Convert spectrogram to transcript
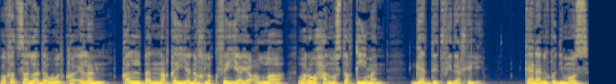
وقد صلى داود قائلا قلبا نقيا اخلق في يا الله وروحا مستقيما جدد في داخلي كان نيقوديموس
